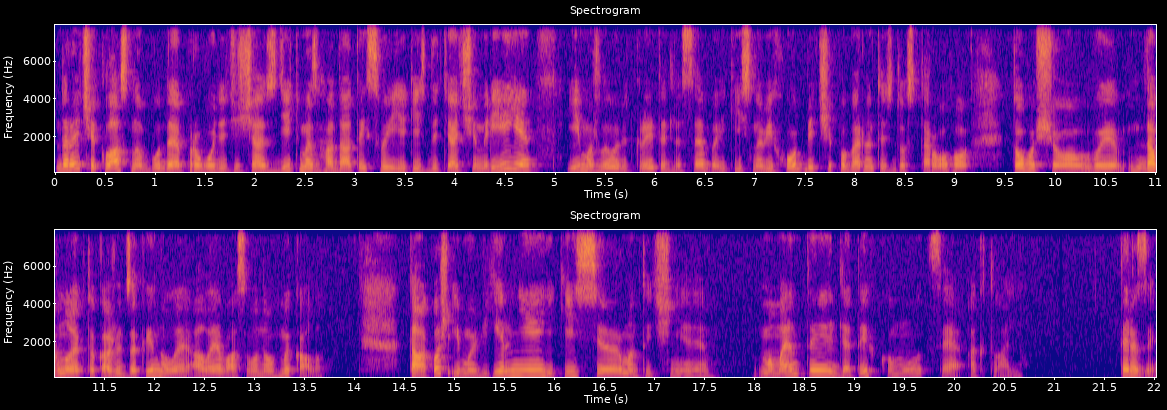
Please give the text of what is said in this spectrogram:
До речі, класно буде, проводячи час з дітьми, згадати й свої якісь дитячі мрії, і, можливо, відкрити для себе якісь нові хобі, чи повернутись до старого, того, що ви давно, як то кажуть, закинули, але вас воно вмикало. Також, імовірні, якісь романтичні моменти для тих, кому це актуально. Терези.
